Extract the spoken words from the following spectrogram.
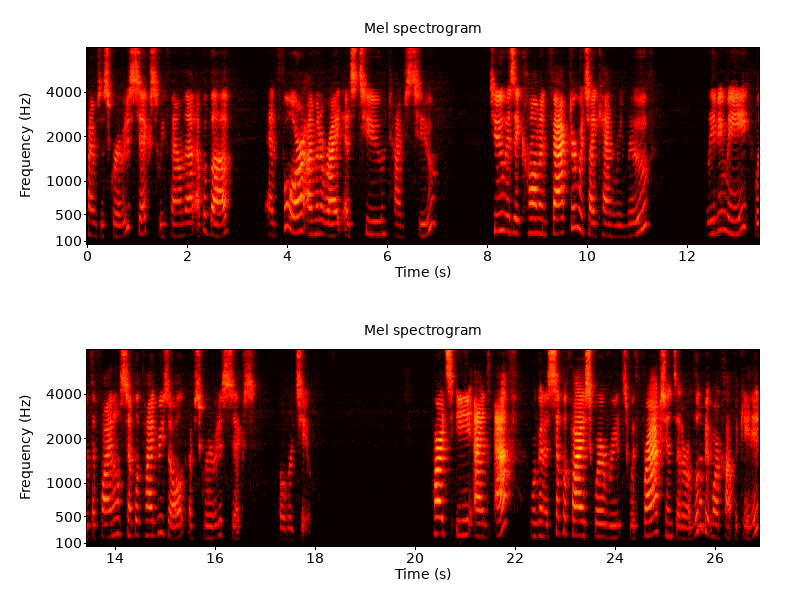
times the square root of 6. We found that up above. And 4, I'm going to write as 2 times 2. 2 is a common factor, which I can remove leaving me with the final simplified result of square root of 6 over 2. Parts E and F, we're going to simplify square roots with fractions that are a little bit more complicated.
